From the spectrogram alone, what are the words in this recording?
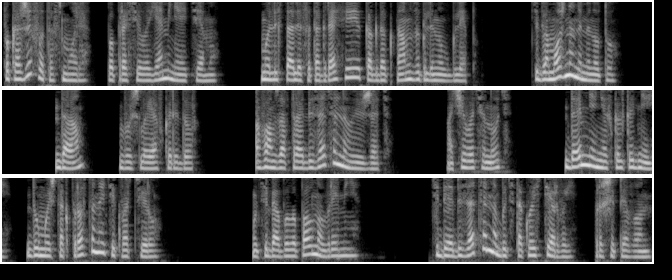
«Покажи фото с моря», — попросила я, меняя тему. Мы листали фотографии, когда к нам заглянул Глеб. «Тебя можно на минуту?» «Да», — вышла я в коридор. «Вам завтра обязательно уезжать?» «А чего тянуть?» «Дай мне несколько дней. Думаешь, так просто найти квартиру?» «У тебя было полно времени». «Тебе обязательно быть такой стервой?» — прошепел он.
